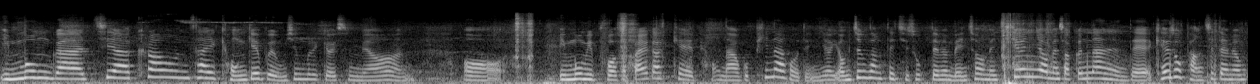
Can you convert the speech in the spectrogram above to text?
잇몸과 치아 크라운 사이 경계부에 음식물이 껴있으면 어, 잇몸이 부어서 빨갛게 변하고 피나거든요. 염증 상태 지속되면 맨 처음엔 치은염에서 끝나는데 계속 방치되면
